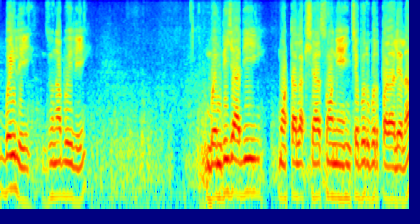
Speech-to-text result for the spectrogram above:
बैल आहे. जुना बैल आहे. बंदीच्या आधी मोठा लक्षा सोन्या यांच्याबरोबर पळालेला.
